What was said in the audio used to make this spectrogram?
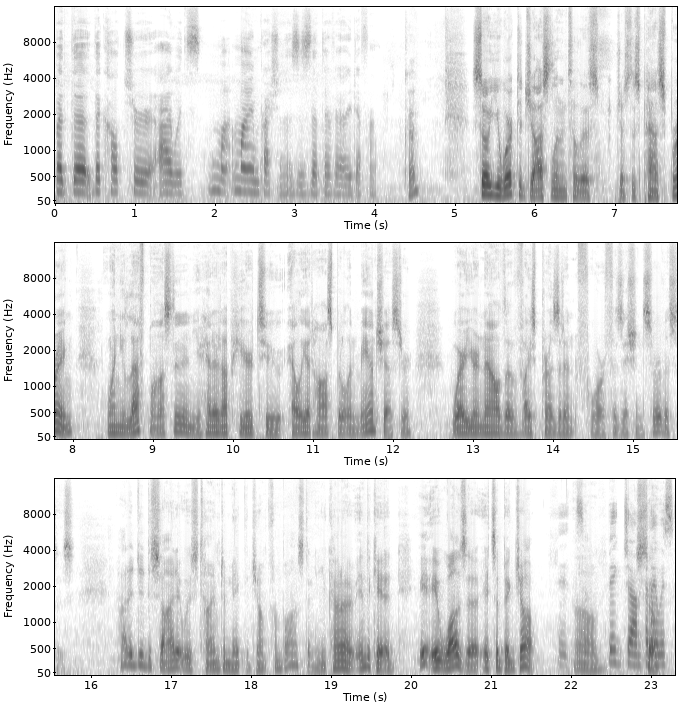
But the, the culture, I would, my, my impression is, is that they're very different. Okay. So you worked at Joslin until this just this past spring, when you left Boston and you headed up here to Elliott Hospital in Manchester, where you're now the vice president for physician services. How did you decide it was time to make the jump from Boston? And you kind of indicated it, it was a it's a big jump. It's um, a big jump, so and I was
